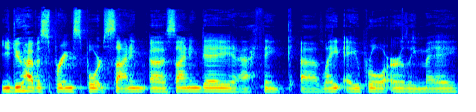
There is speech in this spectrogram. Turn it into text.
you do have a spring sports signing uh, signing day, and I think uh, late April, early May,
